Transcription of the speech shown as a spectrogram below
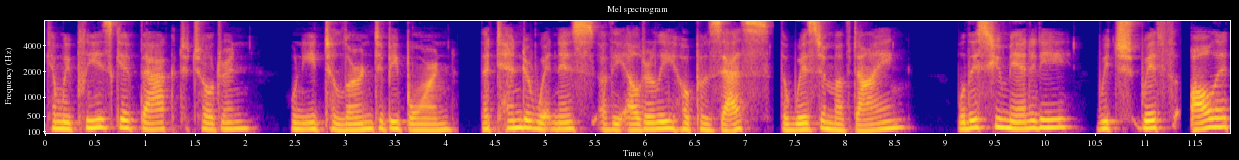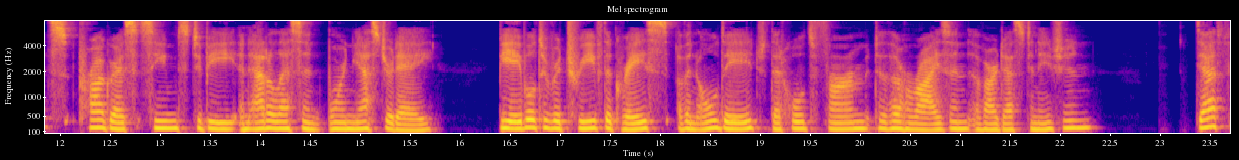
Can we please give back to children who need to learn to be born the tender witness of the elderly who possess the wisdom of dying? Will this humanity which, with all its progress, seems to be an adolescent born yesterday, be able to retrieve the grace of an old age that holds firm to the horizon of our destination? Death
